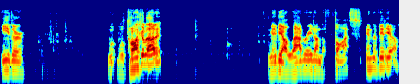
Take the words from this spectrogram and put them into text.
either we'll talk about it maybe I'll elaborate on the thoughts in the video.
